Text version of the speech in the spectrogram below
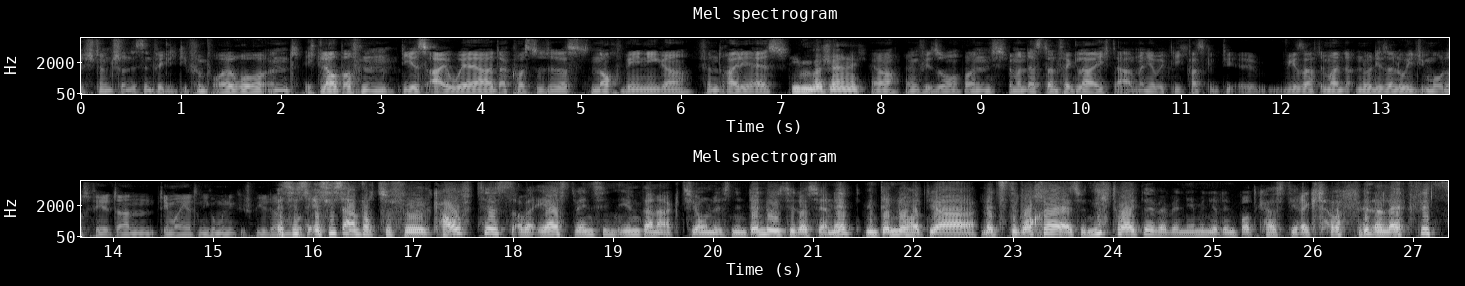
stimmt schon, es sind wirklich die 5 Euro und ich glaube auf dem DSiWare, da kostete das noch weniger für ein 3DS. 7 wahrscheinlich. Ja, irgendwie so. Und wenn man das dann vergleicht, da hat man ja wirklich fast, wie gesagt, immer nur dieser Luigi-Modus fehlt dann, den man jetzt nicht unbedingt gespielt haben Es ist, es ist einfach zu viel. Kauft es, aber erst, wenn es in irgendeiner Aktion ist. Nintendo ist ja das sehr nett. Nintendo hat ja letzte Woche, also nicht heute, weil wir nehmen ja den Podcast direkt auf, wenn er live ist,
